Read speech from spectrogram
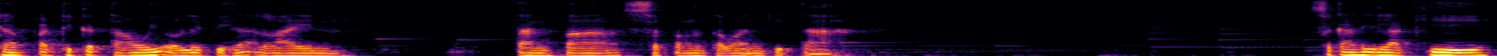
dapat diketahui oleh pihak lain tanpa sepengetahuan kita. Sekali lagi,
